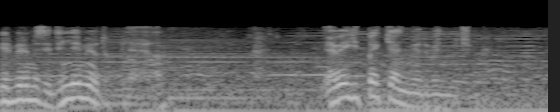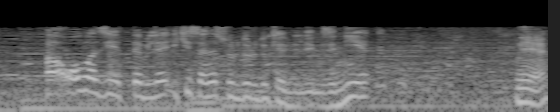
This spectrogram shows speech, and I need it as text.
birbirimizi dinlemiyorduk bile ya. Eve gitmek gelmiyordu benim için. Ha o vaziyette bile iki sene sürdürdük evliliğimizi. Niye? Niye?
